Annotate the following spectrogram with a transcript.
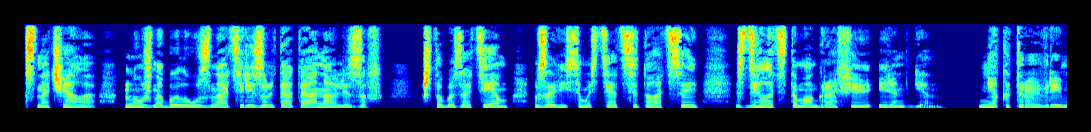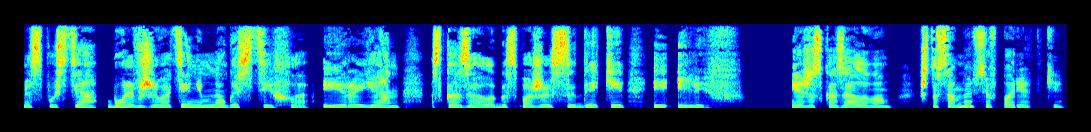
Сначала нужно было узнать результаты анализов, чтобы затем, в зависимости от ситуации, сделать томографию и рентген. Некоторое время спустя боль в животе немного стихла, и Раян сказала госпоже Сыдыки и Элиф. «Я же сказала вам, что со мной все в порядке.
